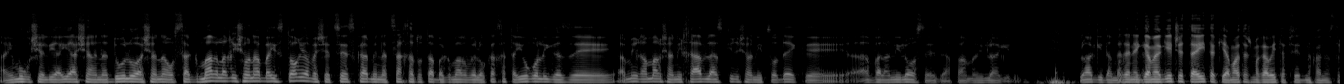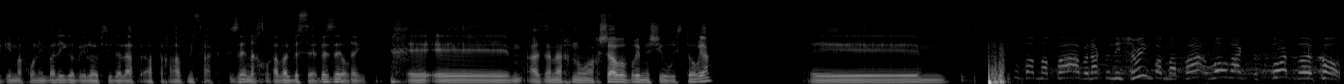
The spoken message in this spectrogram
ההימור שלי היה שהנדולו השנה עושה גמר לראשונה בהיסטוריה, ושצסקה מנצחת אותה בגמר ולוקחת את היורוליג, אז אה, אמיר אמר שאני חייב להזכיר שאני צודק, אה, אבל אני לא עושה את זה הפעם, אני לא אגיד את זה. לא אגיד אז אמרתי. אני גם אגיד שטעית, כי אמרת שמכבי תפסיד מאחד המשחקים האחרונים בליגה, והיא לא הפסידה לאף אף, אף משחק. זה נכון, אבל בסדר, בזה. טעיתי. אה, אז אנחנו עכשיו עוברים לשיעור היסטוריה. במפה ואנחנו נשארים במפה, לא רק בספורט והכל.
